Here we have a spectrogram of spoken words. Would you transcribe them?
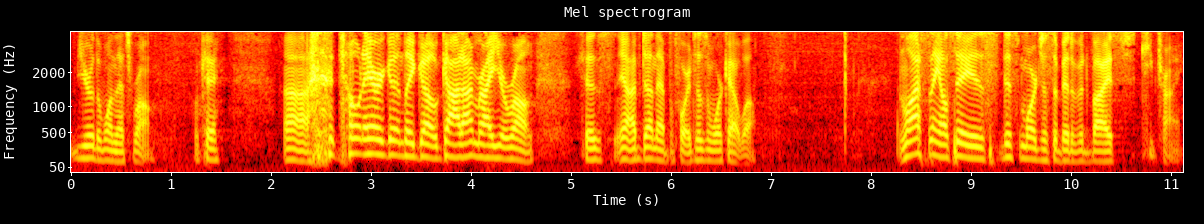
you're the one that's wrong, okay? Uh, don't arrogantly go, God, I'm right, you're wrong. Because yeah, I've done that before. It doesn't work out well. And the last thing I'll say is this is more just a bit of advice. Just keep trying.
